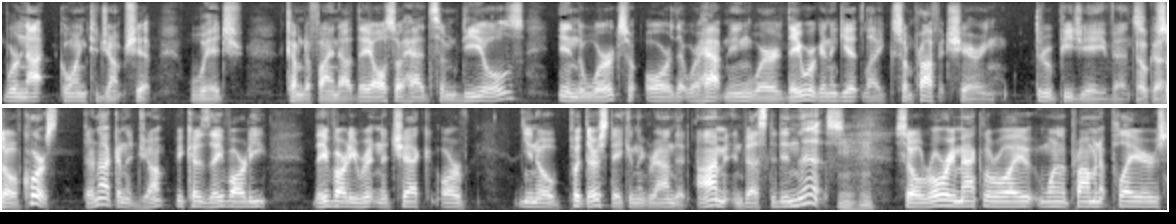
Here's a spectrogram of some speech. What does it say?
were not going to jump ship. Which, come to find out, they also had some deals in the works or that were happening where they were going to get like some profit sharing through PGA events. Okay. So of course they're not going to jump because they've already they've already written a check or you know put their stake in the ground that I'm invested in this. So Rory McIlroy, one of the prominent players,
